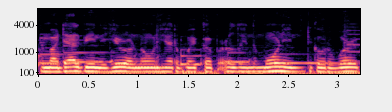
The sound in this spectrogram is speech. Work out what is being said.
And my dad, being the hero, knowing he had to wake up early in the morning to go to work,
